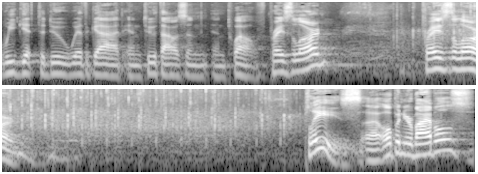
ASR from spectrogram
we get to do with God in 2012. Praise the Lord. Praise the Lord. Please uh, open your Bibles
